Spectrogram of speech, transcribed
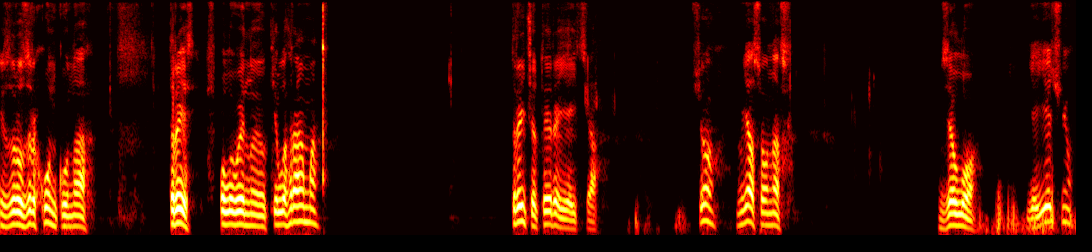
Із розрахунку на 3,5 кілограма 3-4 яйця. Все, м'ясо у нас взяло яєчню.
